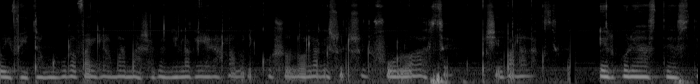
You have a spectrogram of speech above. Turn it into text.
ওই ফাইতাম ওগুলো পাইলে আমার বাসাতে নিয়ে লাগিয়ে রাখলাম। মানে খুব সুন্দর লাগে, ছোটো ছোটো ফুলও আছে। বেশি ভালো লাগছে। এরপরে আস্তে আস্তে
